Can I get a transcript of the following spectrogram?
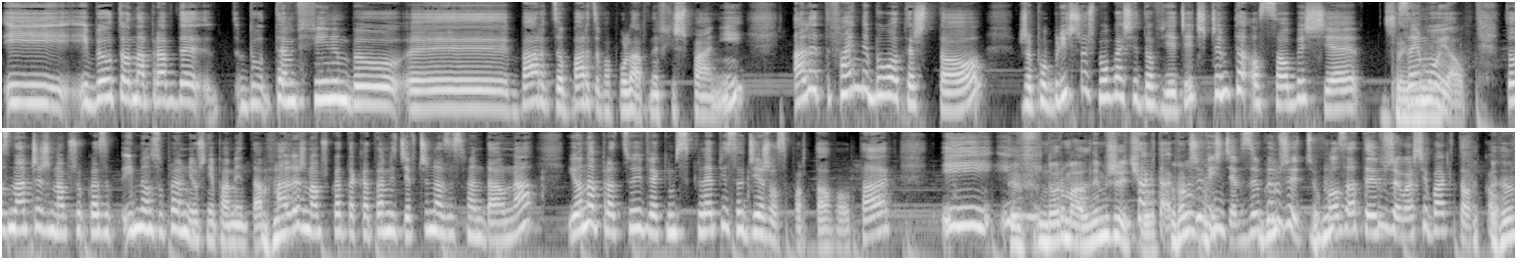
i, i był to naprawdę, był, ten film był yy, bardzo, bardzo popularny w Hiszpanii, ale fajne było też to, że publiczność mogła się dowiedzieć, czym te osoby się zajmują. zajmują. To znaczy, że na przykład, imię zupełnie już nie pamiętam, mhm. ale że na przykład taka tam jest dziewczyna ze Swendowna i ona pracuje w jakimś sklepie z odzieżą sportową, tak? I, i w normalnym życiu. Tak, tak, oczywiście, w zwykłym mhm. życiu, mhm. poza tym, że właśnie była aktorką. Mhm.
